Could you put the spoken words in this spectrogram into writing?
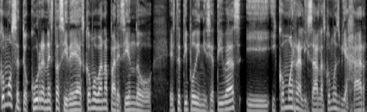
¿Cómo se te ocurren estas ideas? ¿Cómo van apareciendo este tipo de iniciativas? ¿Y, cómo es realizarlas? ¿Cómo es viajar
